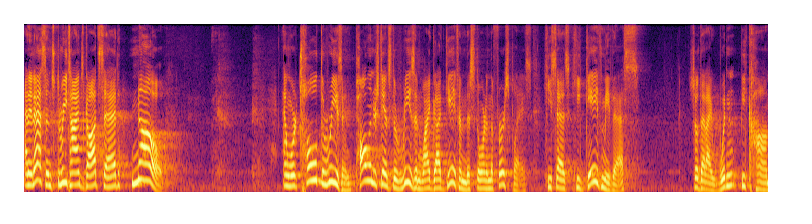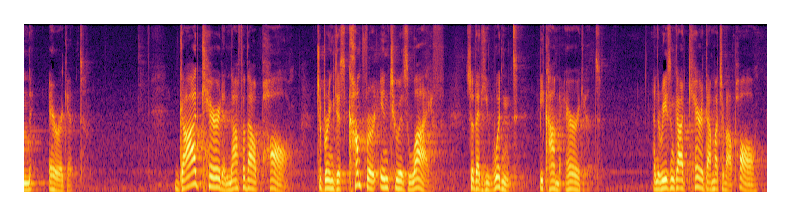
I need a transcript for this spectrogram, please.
And in essence, three times God said, No. And we're told the reason, Paul understands the reason why God gave him this thorn in the first place. He says, He gave me this so that I wouldn't become arrogant. God cared enough about Paul to bring discomfort into his life so that he wouldn't become arrogant. And the reason God cared that much about Paul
